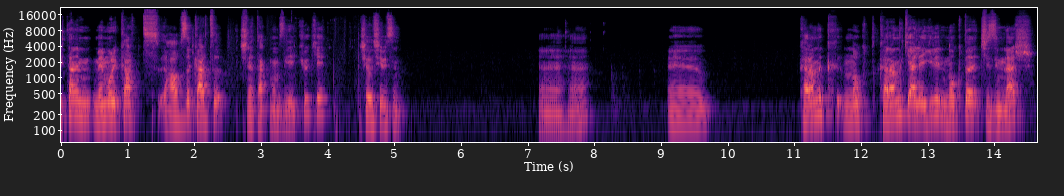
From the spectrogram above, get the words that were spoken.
Bir tane memory kart, hafıza kartı içine takmamız gerekiyor ki çalışabilsin. Ee, karanlık nok karanlık yerle ilgili nokta çizimler,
